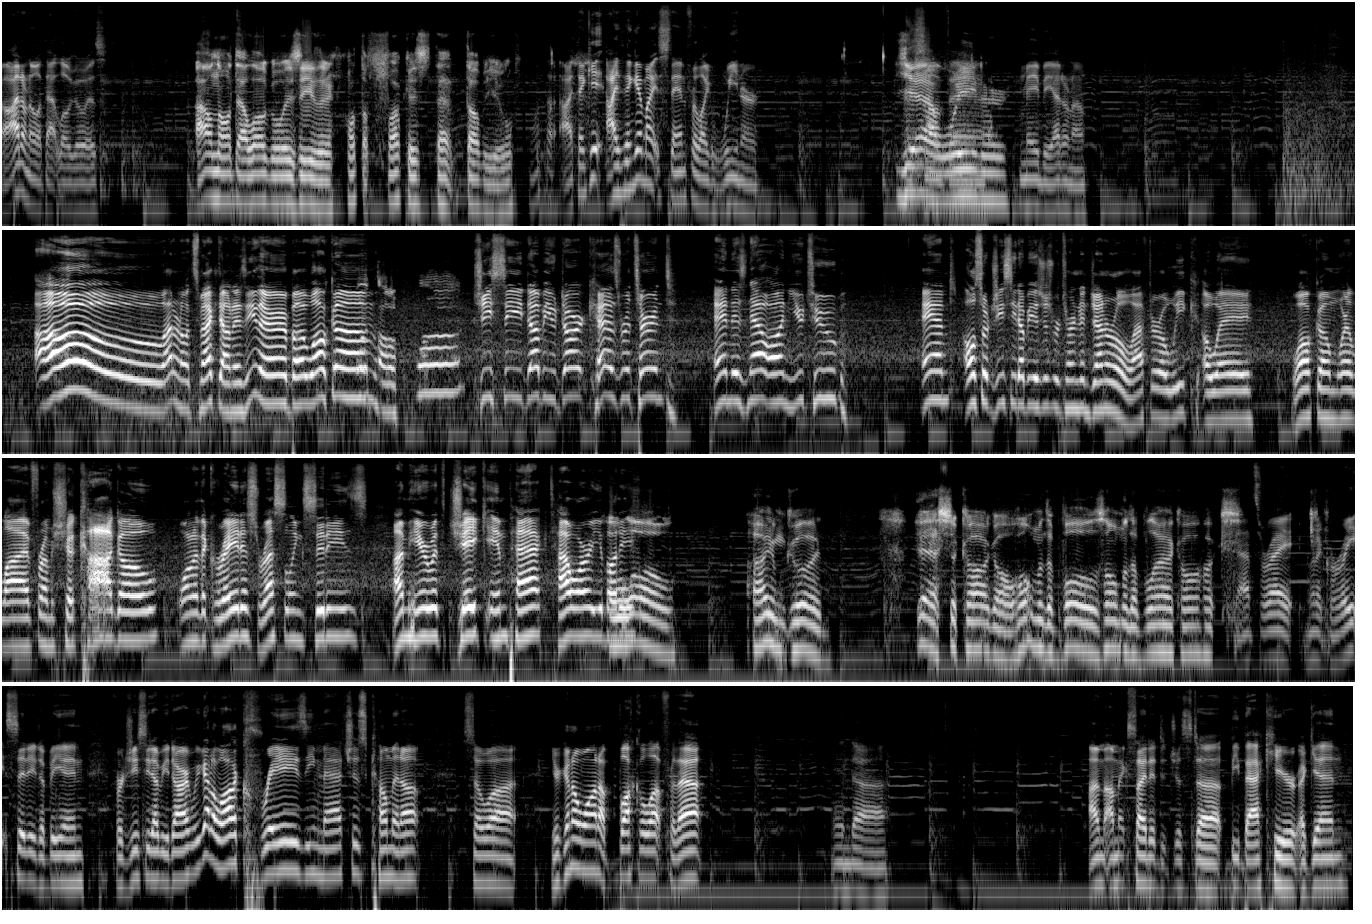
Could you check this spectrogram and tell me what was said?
Oh, I don't know what that logo is. I don't know what that logo is either. What the fuck is that W? What the? I think it. I think it might stand for like wiener. Yeah, something. wiener. Maybe I don't know. Oh, I don't know what SmackDown is either, but welcome. What the fuck? GCW Dark has returned and is now on YouTube. And also, GCW has just returned in general after a week away. Welcome. We're live from Chicago, one of the greatest wrestling cities. I'm here with Jake Impact. How are you, buddy? Hello. I am good. Yeah, Chicago, home of the Bulls, home of the Blackhawks. That's right. What a great city to be in for GCW Dark. We got a lot of crazy matches coming up. So uh, you're going to want to buckle up for that. And uh, I'm, I'm excited to just uh, be back here again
